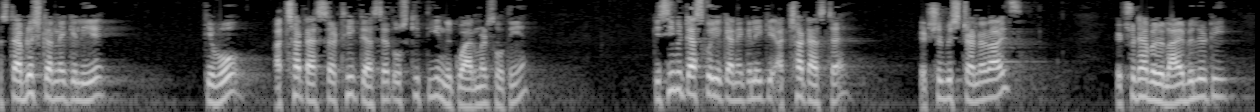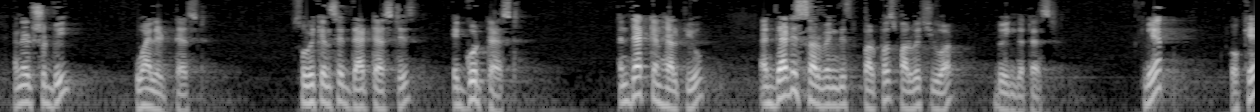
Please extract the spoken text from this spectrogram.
اسٹیبلش کرنے کے لیے کہ وہ اچھا ٹیسٹ ہے ٹھیک ٹیسٹ ہے تو اس کی تین ریکوائرمنٹس ہوتی ہیں کسی بھی ٹیسٹ کو یہ کہنے کے لیے کہ اچھا ٹیسٹ ہے it should be standardize it should have reliability and it should be valid test so we can see that test is a good test and that can help you and that is serving this purpose for which you are doing the test clear okay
